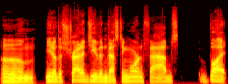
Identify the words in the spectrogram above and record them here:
Um, you know, the strategy of investing more in fabs, but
